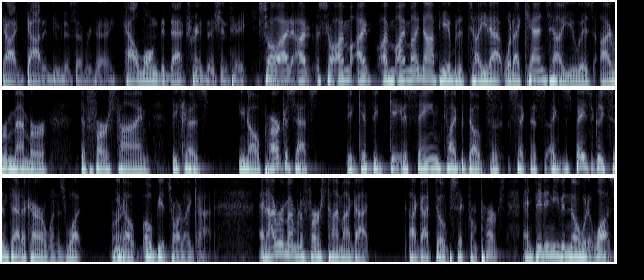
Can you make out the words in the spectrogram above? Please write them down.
now I got to do this every day. How long did that transition take? So I, I so I'm I I'm, I might not be able to tell you that. What I can tell you is I remember the first time because you know Percocets you get to get the same type of dope sickness. Like, It's basically synthetic heroin is what you know opiates are like that. And I remember the first time I got I got dope sick from Perks and didn't even know what it was.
